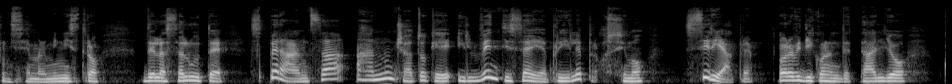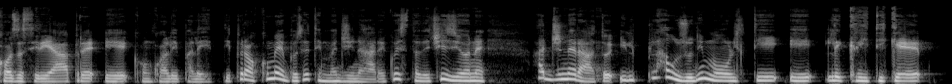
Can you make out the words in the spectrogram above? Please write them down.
insieme al ministro della Salute Speranza, ha annunciato che il 26 aprile prossimo si riapre. Ora vi dico nel dettaglio cosa si riapre e con quali paletti, però come potete immaginare questa decisione ha generato il plauso di molti e le critiche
